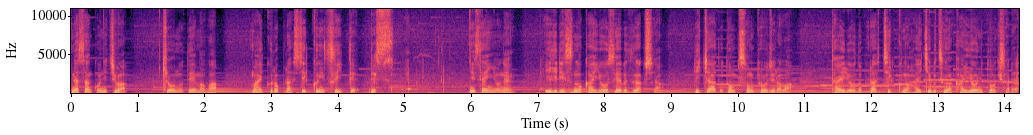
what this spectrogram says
皆さんこんにちは。今日のテーマはマイクロプラスチックについてです。2004年イギリスの海洋生物学者リチャード・トンプソン教授らは大量のプラスチックの廃棄物が海洋に投棄され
